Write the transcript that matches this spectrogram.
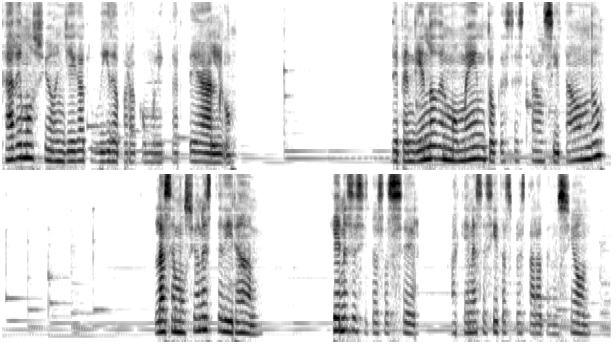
Cada emoción llega a tu vida para comunicarte algo. Dependiendo del momento que estés transitando, las emociones te dirán qué necesitas hacer, a qué necesitas prestar atención.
